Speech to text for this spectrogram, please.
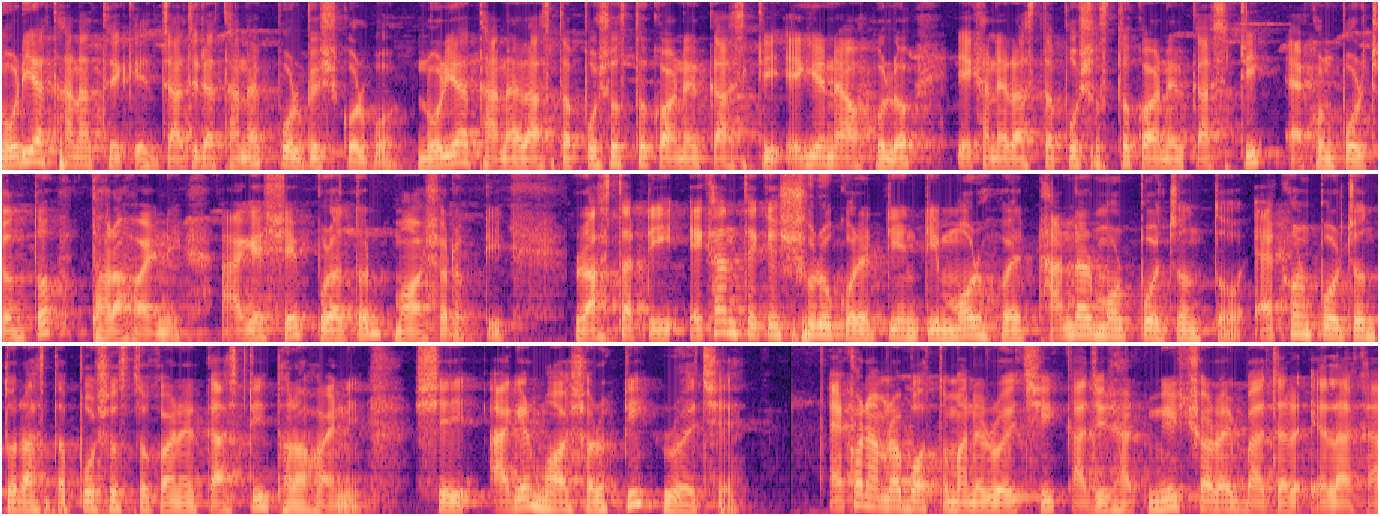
নড়িয়া থানা থেকে জাজিরা থানায় প্রবেশ করব। নড়িয়া থানায় রাস্তা প্রশস্তকরণের কাজটি এগিয়ে নেওয়া হলো। এখানে রাস্তা প্রশস্তকরণের কাজটি এখন পর্যন্ত ধরা হয়নি। আগে সে পুরাতন মহাসড়কটি। রাস্তাটি এখান থেকে শুরু করে টিএনটি মোড় হয়ে ঠান্ডার মোড় পর্যন্ত, এখন পর্যন্ত রাস্তা প্রশস্তকরণের কাজটি ধরা হয়নি। সেই আগের মহাসড়কটি রয়েছে। এখন আমরা বর্তমানে রয়েছি কাজিরহাট মিরসরাই বাজার এলাকা,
